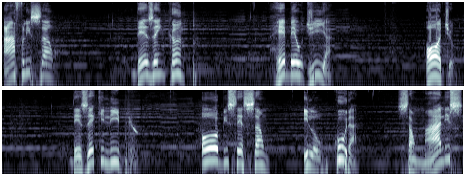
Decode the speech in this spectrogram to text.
aflição, desencanto, rebeldia, ódio, desequilíbrio, obsessão, e loucura São males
